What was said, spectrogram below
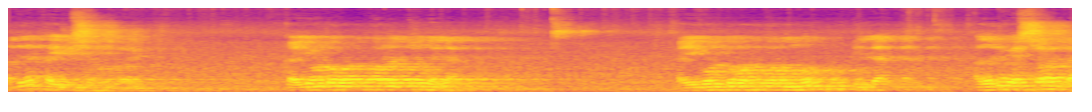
അതിനെ എന്ന് പറയും. കൈകൊണ്ട് കുറഞ്ഞൊന്നുമില്ല കൈകൊണ്ട് കൊടുക്കണമെന്നും ഇല്ല. അതൊരു വിഷമല്ല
